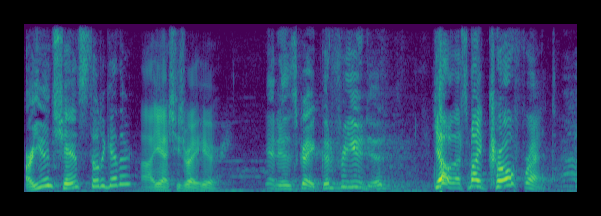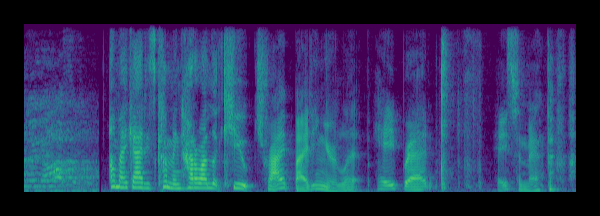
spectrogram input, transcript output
Are you and Chance still together? Uh, yeah, she's right here. Yeah, dude, it's great. Good for you, dude. Yo, that's my girlfriend. Oh my god, he's coming. How do I look cute? Try biting your lip. Hey, Brad. Hey, Samantha.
